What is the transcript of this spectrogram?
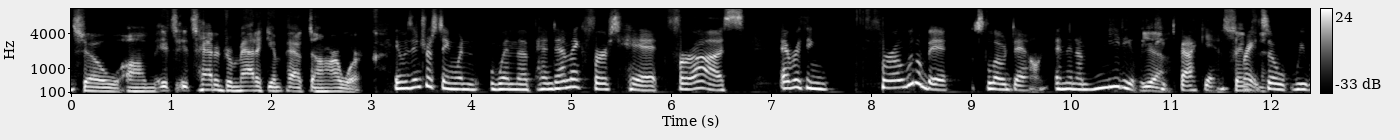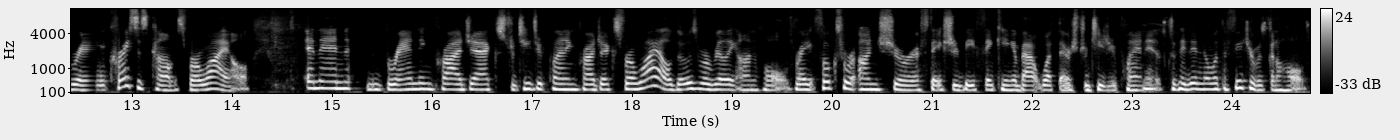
So um, it's it's had a dramatic impact on our work. It was interesting when when the pandemic first hit for us. Everything for a little bit slowed down and then immediately yeah. kicked back in. Same right. Thing. So we were in crisis comms for a while. And then branding projects, strategic planning projects for a while, those were really on hold, right? Folks were unsure if they should be thinking about what their strategic plan is because they didn't know what the future was going to hold.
